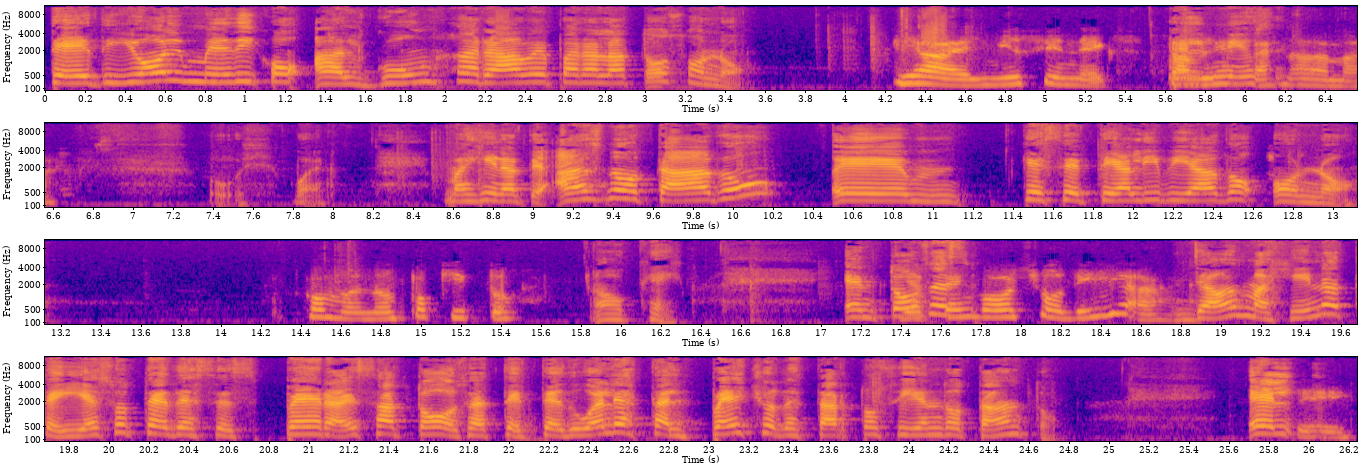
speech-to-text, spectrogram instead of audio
¿te dio el médico algún jarabe para la tos o no? Ya, el Mucinex, tabletas nada más. Uy, bueno, imagínate, ¿has notado em, que se te ha aliviado o no? Como no, un poquito. Ok. Entonces, ya tengo ocho días. Ya imagínate, y eso te desespera, esa tos, o sea, te, te duele hasta el pecho de estar tosiendo tanto. El,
